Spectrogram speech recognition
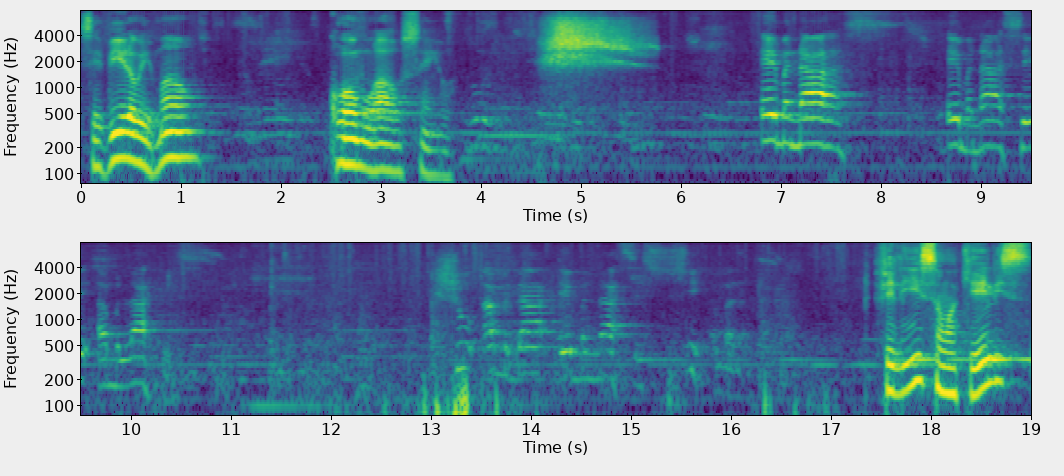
servir ao irmão, como ao Senhor. Emanas, emanase amlahes. Felizes são aqueles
